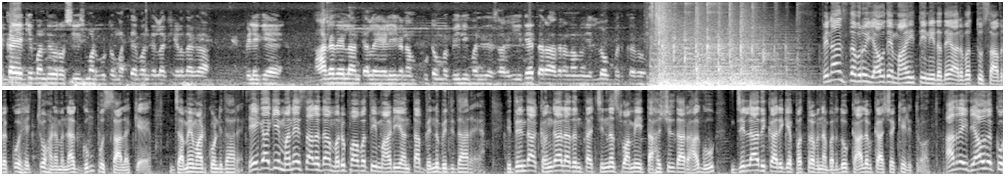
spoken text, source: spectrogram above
ಏಕಾಏಕಿ ಬಂದಿವರು ಸೀಜ್ ಮಾಡಿಬಿಟ್ಟು ಮತ್ತೆ ಬಂದೆಲ್ಲ ಕೇಳಿದಾಗ ಬೆಳಿಗ್ಗೆ ಆಗೋದೇ ಇಲ್ಲ ಅಂತೆಲ್ಲ ಹೇಳಿ ಈಗ ನಮ್ಮ ಕುಟುಂಬ ಬೀದಿಗೆ ಬಂದಿದೆ ಸರ್. ಇದೇ ಥರ ಆದರೆ ನಾನು ಎಲ್ಲೋಗಿ ಬದುಕೋದು. ಫಿನಾನ್ಸ್ನವರು ಯಾವುದೇ ಮಾಹಿತಿ ನೀಡದೆ ಅರವತ್ತು ಸಾವಿರಕ್ಕೂ ಹೆಚ್ಚು ಹಣವನ್ನ ಗುಂಪು ಸಾಲಕ್ಕೆ ಜಮೆ ಮಾಡಿಕೊಂಡಿದ್ದಾರೆ. ಹೀಗಾಗಿ ಮನೆ ಸಾಲದ ಮರುಪಾವತಿ ಮಾಡಿ ಅಂತ ಬೆನ್ನು ಬಿದ್ದಿದ್ದಾರೆ. ಇದರಿಂದ ಕಂಗಾಲಾದಂತ ಚಿನ್ನಸ್ವಾಮಿ ತಹಶೀಲ್ದಾರ್ ಹಾಗೂ ಜಿಲ್ಲಾಧಿಕಾರಿಗೆ ಪತ್ರವನ್ನ ಬರೆದು ಕಾಲಾವಕಾಶ ಕೇಳಿದ್ರು. ಆದ್ರೆ ಇದ್ಯಾವುದಕ್ಕೂ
